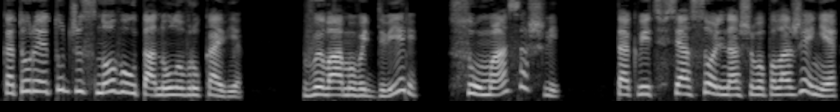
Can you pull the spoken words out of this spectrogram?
которая тут же снова утонула в рукаве. «Выламывать двери? С ума сошли? Так ведь вся соль нашего положения,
